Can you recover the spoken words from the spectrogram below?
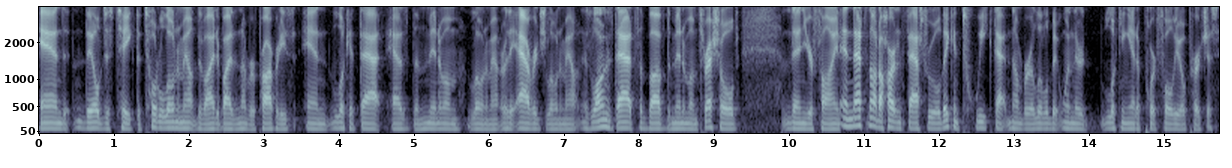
and they'll just take the total loan amount divided by the number of properties and look at that as the minimum loan amount or the average loan amount. As long as that's above the minimum threshold, then you're fine. And that's not a hard and fast rule. They can tweak that number a little bit when they're looking at a portfolio purchase.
